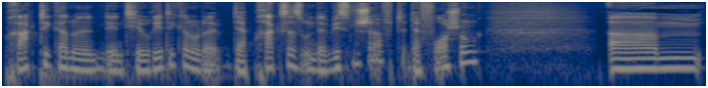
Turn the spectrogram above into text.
Praktikern und den Theoretikern oder der Praxis und der Wissenschaft, der Forschung. Ähm,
